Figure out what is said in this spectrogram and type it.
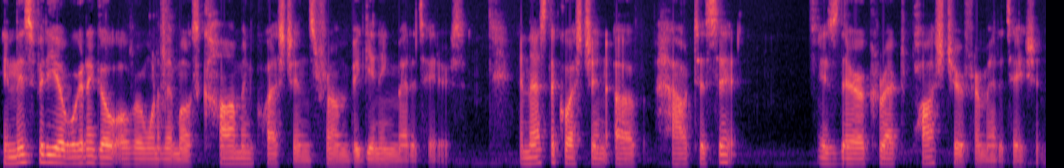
In this video, we're going to go over one of the most common questions from beginning meditators, and that's the question of how to sit. Is there a correct posture for meditation?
